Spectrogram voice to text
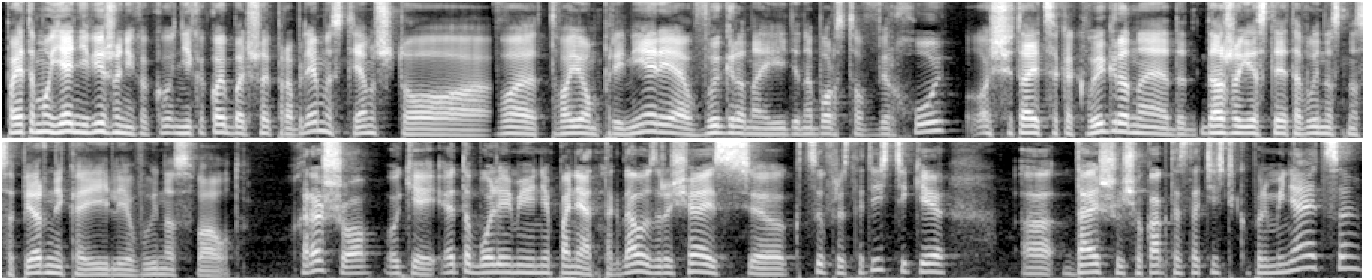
Поэтому я не вижу никакой, никакой большой проблемы с тем, что в твоем примере выигранное единоборство вверху считается как выигранное, даже если это вынос на соперника или вынос на сваут. Хорошо, окей, это более-менее понятно. Тогда возвращаясь э, к цифре статистики, э, дальше еще как-то статистика применяется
